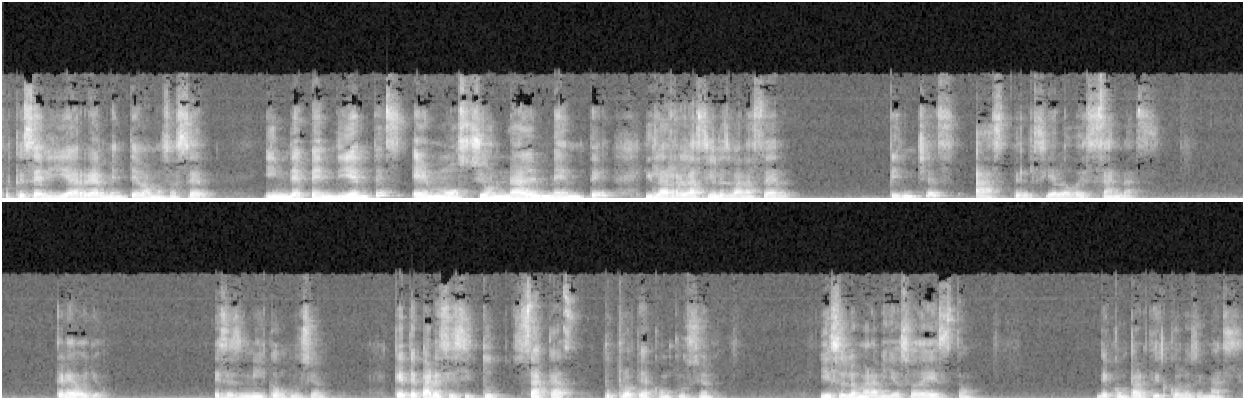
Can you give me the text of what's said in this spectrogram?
Porque ese día realmente vamos a ser independientes emocionalmente y las relaciones van a ser pinches hasta el cielo de sanas. Creo yo. Esa es mi conclusión. ¿Qué te parece si tú sacas tu propia conclusión? Y eso es lo maravilloso de esto, de compartir con los demás.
